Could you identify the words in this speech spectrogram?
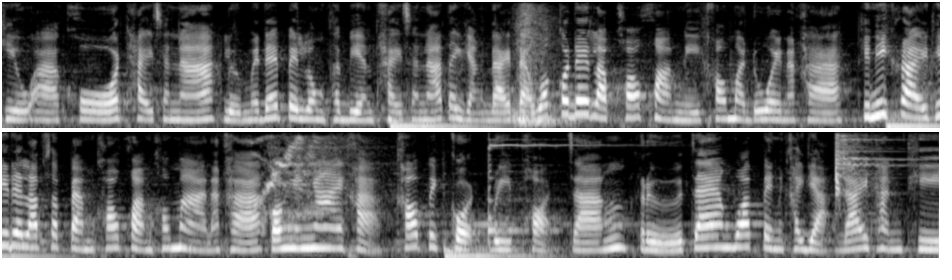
QR code ไทยชนะ หรือไม่ได้ไปลงทะเบียนไทยชนะแต่อย่างใด แต่ว่าก็ได้รับข้อความนี้เข้ามาด้วยนะคะ ทีนี้ใครที่ได้รับสแปมข้อความเข้ามานะคะก็ง่ายๆค่ะ เข้าไปกด Report จังหรือแจ้งว่าเป็นขยะได้ทันที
